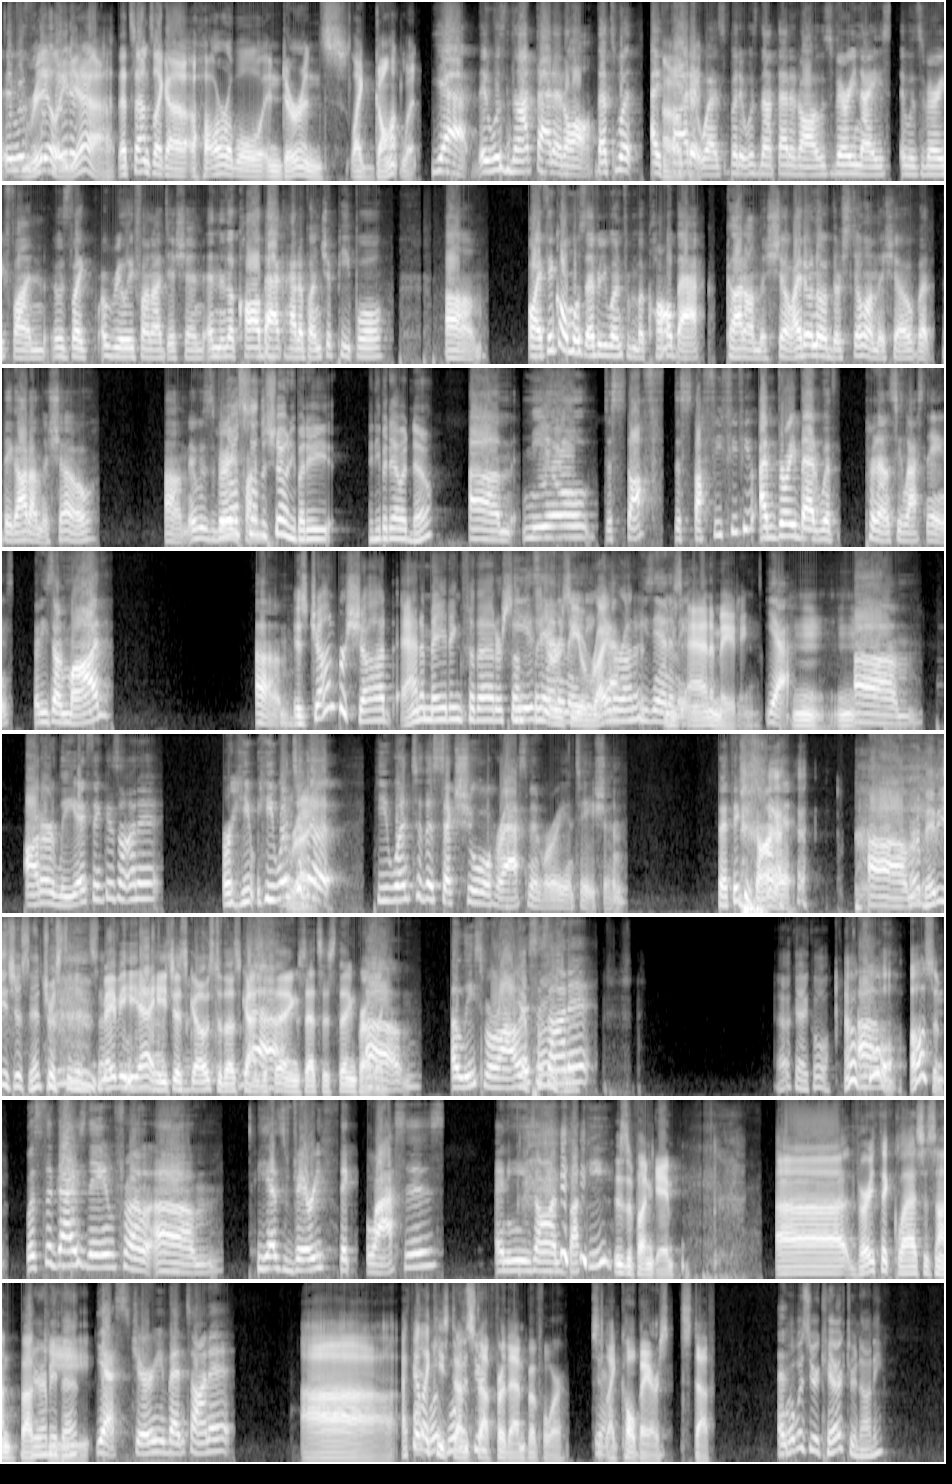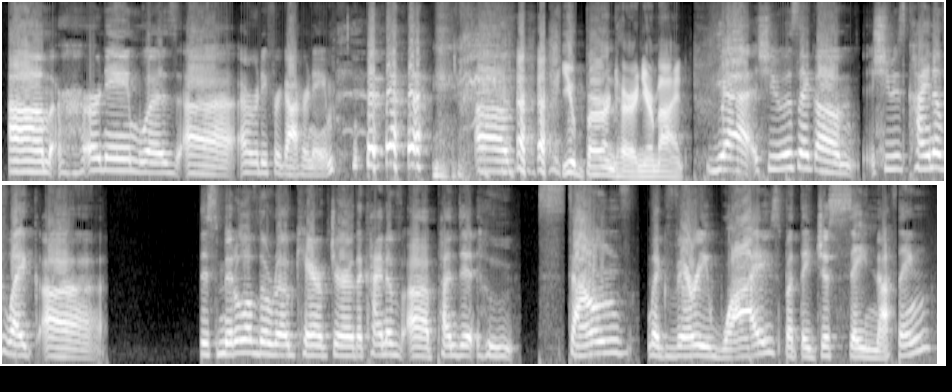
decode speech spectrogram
it was Really? made Yeah. That sounds like a, a horrible endurance, like gauntlet. Yeah, it was not that at all. That's what I thought okay. it was, but it was not that at all. It was very nice. It was very fun. It was like a really fun audition. And then the callback had a bunch of people. Um, oh, I think almost everyone from the callback got on the show. I don't know if they're still on the show, but they got on the show. Um, it was Who very else fun. on the show? Anybody? Anybody I would know? Um, Neil the stuff the stuffy I'm very bad with pronouncing last names, but he's on Maude. Um, Is John Brashad animating for that or something? or is he a writer yeah. on it? He's animating. animating. yeah. Mm, mm. um Otter Lee I think is on it or he he went Right. to the he went to the sexual harassment orientation so I think he's on it Or um maybe he's just interested in. Maybe, sexual yeah, he just goes to those kinds Yeah. of things. That's his thing, probably. um Elise Morales is on it Okay, cool. oh, um, cool. awesome. what's the guy's name from um he has very thick glasses and he's on Bucky This is a fun game. Uh, very thick glasses on Bucky. Jeremy Bent? yes Jeremy Bent's on it Ah, I feel like What- he's what done was your- stuff for them before, Yeah. like Colbert stuff. And- What was your character, Nani? Um her name was uh I already forgot her name um you burned her in your mind. Yeah, she was like um she was kind of like uh this middle of the road character, the kind of uh pundit who sounds like very wise but they just say nothing.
